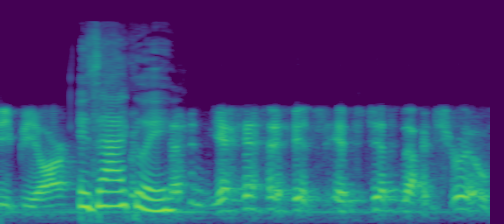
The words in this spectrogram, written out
CPR. Exactly. But, yeah, it's it's just not true.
